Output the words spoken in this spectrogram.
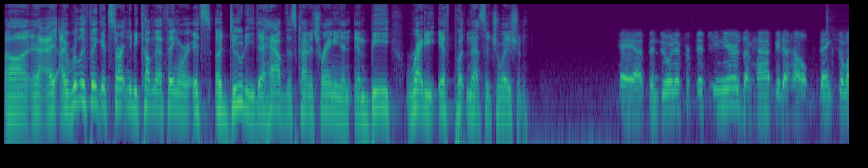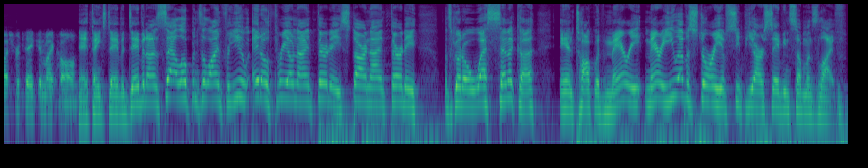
Uh, and I, I, really think it's starting to become that thing where it's a duty to have this kind of training and, and be ready if put in that situation. Hey, I've been doing it for 15 years. I'm happy to help. Thanks so much for taking my call. Hey, thanks, David. David on Sal opens the line for you, 8030930, star 930. Let's go to West Seneca and talk with Mary. Mary, you have a story of CPR saving someone's life.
